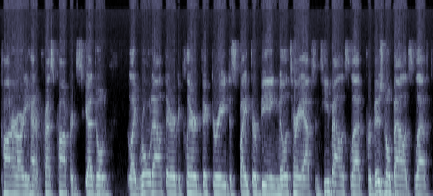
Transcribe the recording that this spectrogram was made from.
Conor already had a press conference scheduled. Like rolled out there, declared victory, despite there being military absentee ballots left, provisional ballots left,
